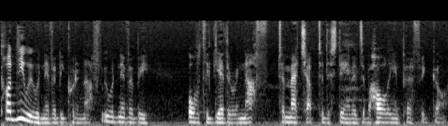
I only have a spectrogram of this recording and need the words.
God knew we would never be good enough. We would never be altogether enough to match up to the standards of a holy and perfect God.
